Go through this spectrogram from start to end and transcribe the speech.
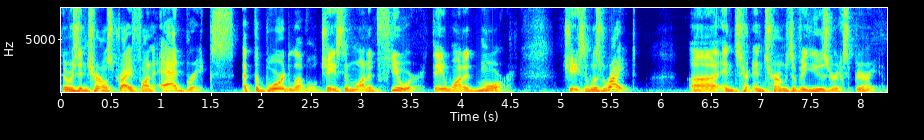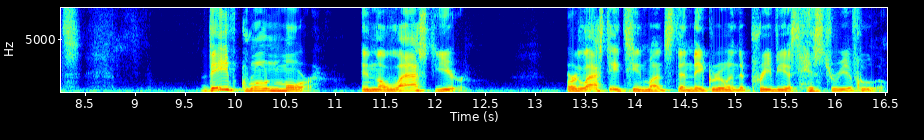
there was internal strife on ad breaks at the board level. Jason wanted fewer. They wanted more. Jason was right uh, in, ter- in terms of a user experience. They've grown more in the last year or last 18 months than they grew in the previous history of hulu.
